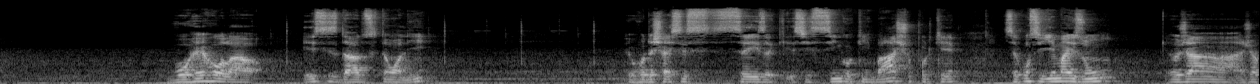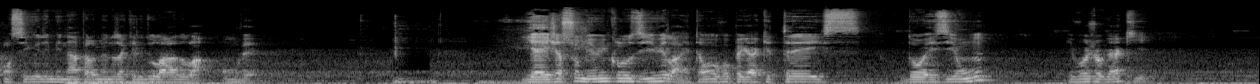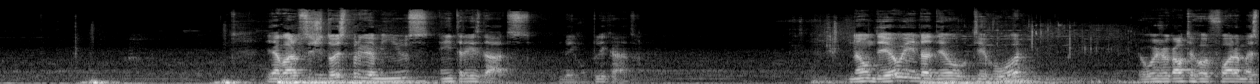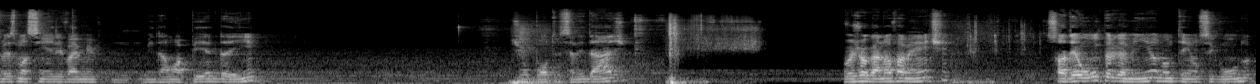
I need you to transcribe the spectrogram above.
vou rerolar esses dados que estão ali eu vou deixar esses seis aqui, esses cinco aqui embaixo, porque se eu conseguir mais um, eu já, já consigo eliminar pelo menos aquele do lado lá. Vamos ver. E aí já sumiu inclusive lá. Então eu vou pegar aqui 3, 2 e 1 e vou jogar aqui. E agora eu preciso de dois pergaminhos em três dados. Bem complicado. Não deu e ainda deu terror. Eu vou jogar o terror fora, mas mesmo assim ele vai me, me dar uma perda aí. De um ponto de sanidade. Vou jogar novamente. Só deu um pergaminho, não tem um segundo.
